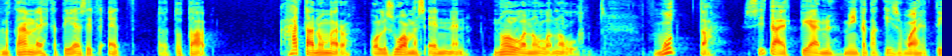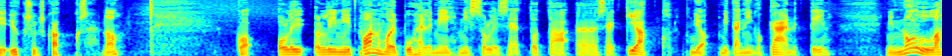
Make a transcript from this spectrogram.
no tän ehkä tiesit, että tota, hätänumero oli Suomessa ennen 000. Mutta sitä et tiennyt, minkä takia se vaihdettiin 112. no. Oli, oli niitä vanhoja puhelimia, missä oli se, tota, se kiekko, Joo. mitä niinku käännettiin, niin nolla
